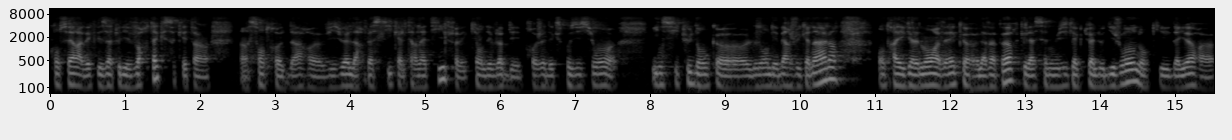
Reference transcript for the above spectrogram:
concert avec les ateliers Vortex, qui est un, centre d'art euh, visuel, d'art plastique alternatif, avec qui on développe des projets d'exposition euh, in situ, donc euh, le long des berges du canal. On travaille également avec La Vapeur, qui est la scène musique actuelle de Dijon, donc qui d'ailleurs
